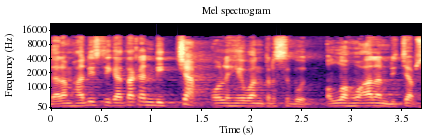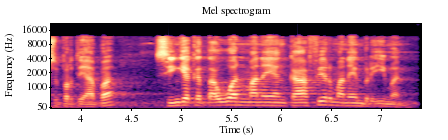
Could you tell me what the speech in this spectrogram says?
dalam hadis dikatakan dicap oleh hewan tersebut Allahu alam dicap seperti apa sehingga ketahuan mana yang kafir mana yang beriman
